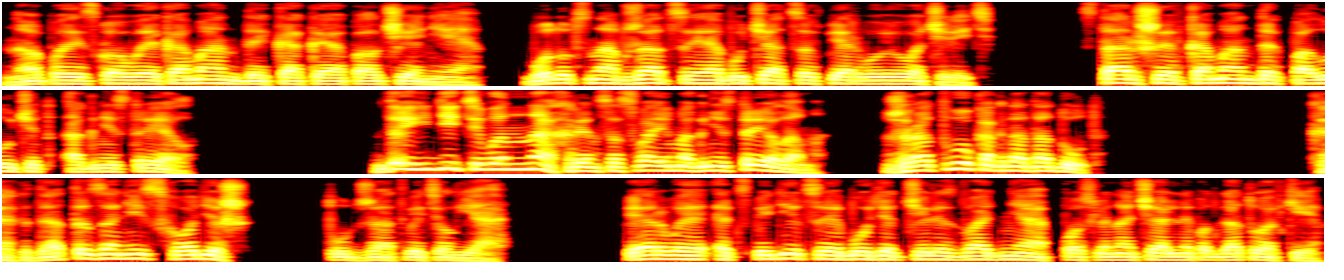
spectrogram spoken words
но поисковые команды, как и ополчение, будут снабжаться и обучаться в первую очередь. Старшие в командах получат огнестрел. Да идите вы нахрен со своим огнестрелом! Жратву когда дадут? Когда ты за ней сходишь? Тут же ответил я. Первая экспедиция будет через два дня после начальной подготовки.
